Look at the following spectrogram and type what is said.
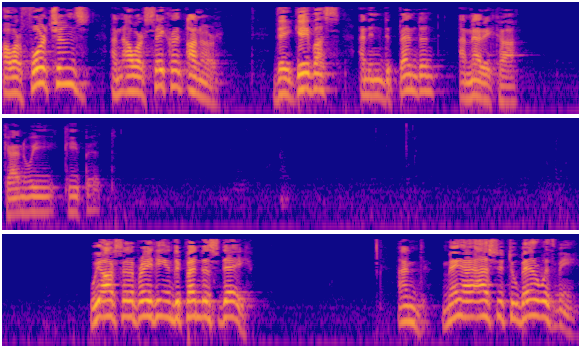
our fortunes, and our sacred honor. They gave us an independent America. Can we keep it? We are celebrating Independence Day. And may I ask you to bear with me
